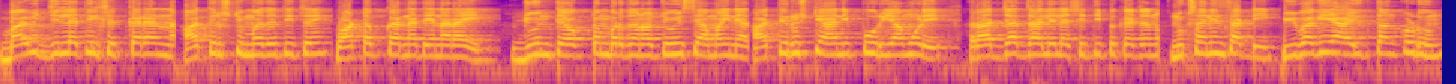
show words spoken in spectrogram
बावीस जिल्ह्यातील शेतकऱ्यांना अतिवृष्टी मदतीचे वाटप करण्यात येणार आहे. जून ते ऑक्टोबर दोन हजार चोवीस या महिन्यात अतिवृष्टी आणि पूर यामुळे राज्यात झालेल्या शेती पिकाच्या नुकसानीसाठी विभागीय आयुक्तांकडून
